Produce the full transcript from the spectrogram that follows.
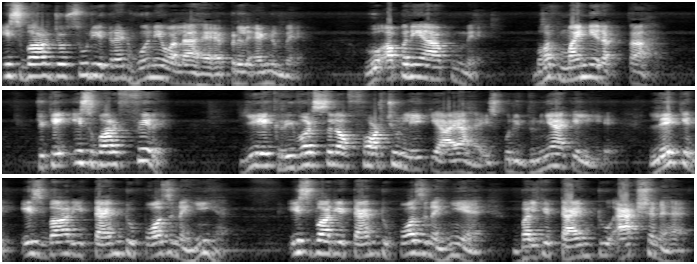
इस बार जो सूर्य ग्रहण होने वाला है अप्रैल एंड में वो अपने आप में बहुत मायने रखता है। क्योंकि इस बार फिर ये एक रिवर्सल ऑफ़ फॉर्चून लेके आया है इस पूरी दुनिया के लिए। लेकिन इस बार ये टाइम टू पॉज नहीं है। इस बार ये टाइम टू पॉज नहीं है, बल्कि टाइम टू एक्शन है।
